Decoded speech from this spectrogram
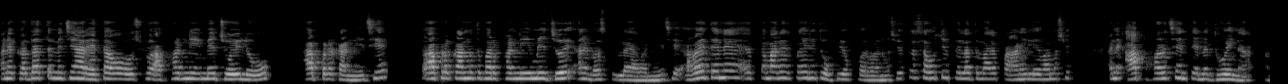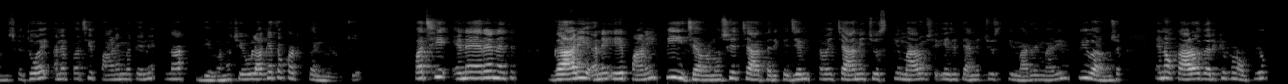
અને કદાચ તમે જ્યાં રહેતા હોવ છો, આ ફળની ઇમેજ જોઈ લો. આ પ્રકારની છે. તો આ પ્રકારનું તમારે ફળની ઇમેજ જોઈ અને વસ્તુ લાવવાની છે. હવે તેને તમારે કઈ રીતે ઉપયોગ કરવાનો છે? તો સૌથી પહેલાં તમારે પાણી લેવાનું છે અને આ ફળ છે ને તેને ધોઈ નાખવાનું છે. ધોઈ અને પછી પાણીમાં તેને નાખી દેવાનું છે. એવું લાગે તો કટ કરી નાખજો. પછી એને રે ને ગાળી અને એ પાણી પી જવાનું છે ચા તરીકે. જેમ તમે ચાની ચુસ્કી મારો છો, એ રીતે આની ચુસ્કી મારી મારી પીવાનું છે. એનો કાળો તરીકે પણ ઉપયોગ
